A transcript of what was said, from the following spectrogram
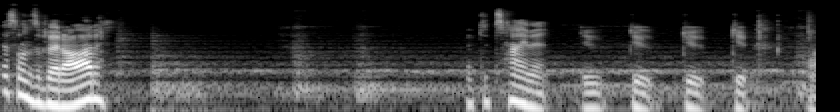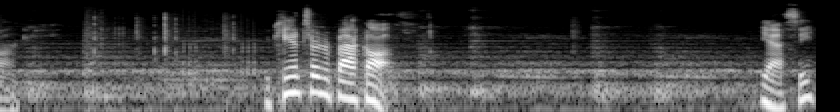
This one's a bit odd. have to time it. Do, do, do, do. Come on. You can't turn it back off. Yeah, see?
